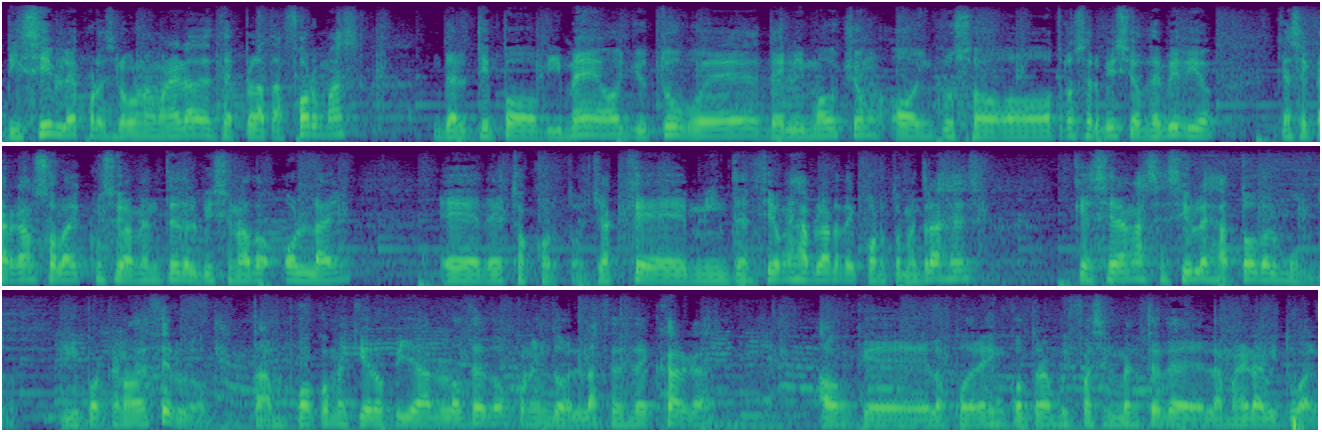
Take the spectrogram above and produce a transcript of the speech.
visibles, por decirlo de alguna manera, desde plataformas del tipo Vimeo, YouTube, Dailymotion o incluso otros servicios de vídeo que se cargan sola exclusivamente del visionado online eh, de estos cortos, ya que mi intención es hablar de cortometrajes que sean accesibles a todo el mundo. Y por qué no decirlo, tampoco me quiero pillar los dedos poniendo enlaces de descargas, aunque los podréis encontrar muy fácilmente de la manera habitual.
